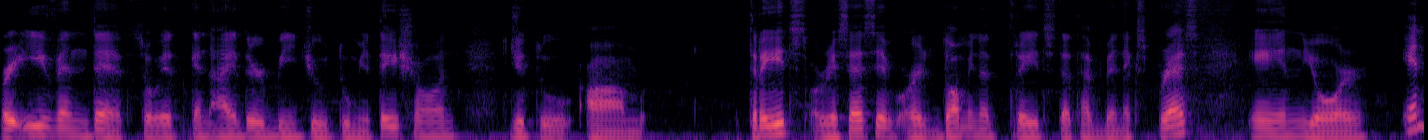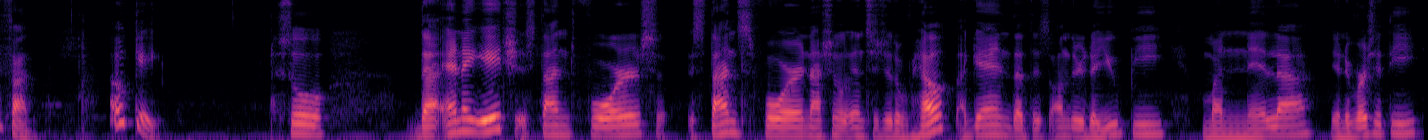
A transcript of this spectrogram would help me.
or even death. So it can either be due to mutation, due to um traits or recessive or dominant traits that have been expressed in your infant. Okay. So the NIH stand for stands for National Institute of Health. Again, that is under the UP Manila University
